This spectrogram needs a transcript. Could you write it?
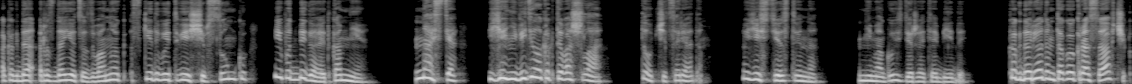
а когда раздается звонок, скидывает вещи в сумку и подбегает ко мне. «Настя, я не видела, как ты вошла!» Топчется рядом. Естественно. Не могу сдержать обиды. Когда рядом такой красавчик,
